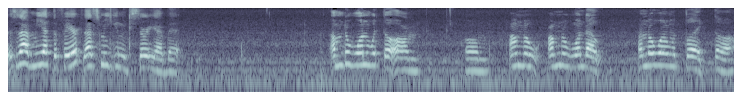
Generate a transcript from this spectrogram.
Is that me at the fair? That's me getting sturdy, I bet. I'm the one with the um um I'm the I'm the one that I'm the one with like the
